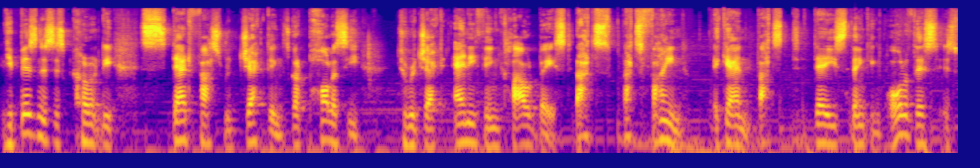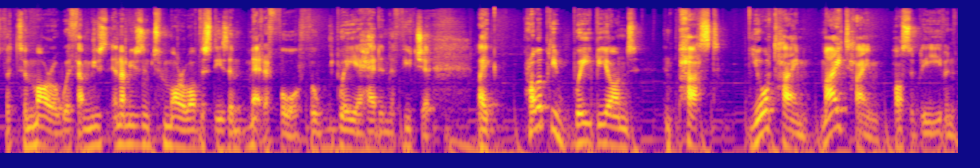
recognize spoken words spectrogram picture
If your business is currently steadfast rejecting, it's got policy to reject anything cloud-based, that's that's fine. again, that's today's thinking. All of this is for tomorrow. With I'm using, and I'm using tomorrow obviously as a metaphor for way ahead in the future, like probably way beyond and past your time, my time, possibly even,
